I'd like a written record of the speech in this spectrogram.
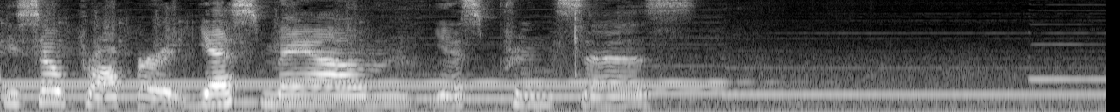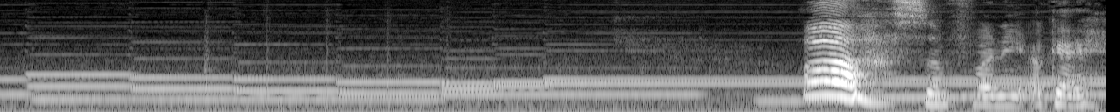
He's so proper. Yes, ma'am. Yes, princess. So funny. Okay.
